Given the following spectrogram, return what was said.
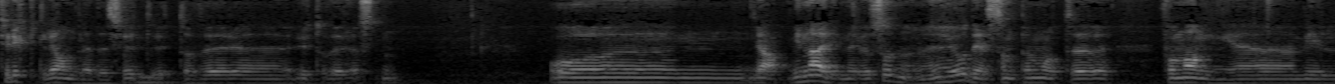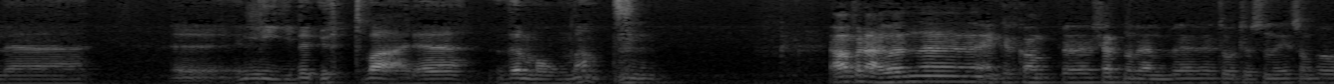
fryktelig annerledes ut utover, eh, utover høsten. Og ja, vi nærmer oss jo det som på en måte for mange vil eh, livet ut være the moment. Mm. Ja, for det er jo en enkeltkamp 6.11.2009 som på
